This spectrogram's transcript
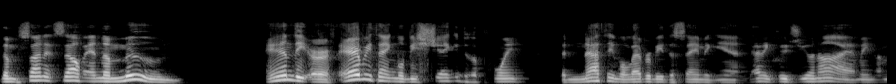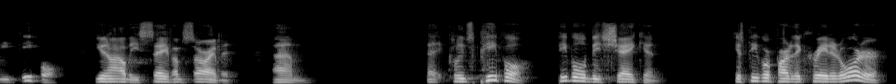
the sun itself, and the moon, and the earth. Everything will be shaken to the point that nothing will ever be the same again. That includes you and I. I mean, I mean, people. You and I will be safe. I'm sorry, but um, that includes people. People will be shaken because people are part of the created order.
